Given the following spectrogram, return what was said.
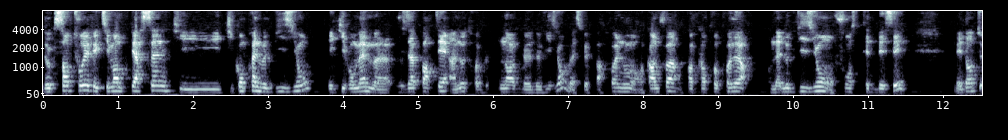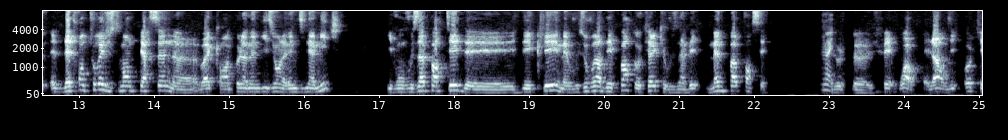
donc s'entourer effectivement de personnes qui, qui, comprennent votre vision et qui vont même vous apporter un autre angle de vision, parce que parfois, nous, encore une fois, en tant qu'entrepreneurs, on a notre vision, on fonce tête baissée. Mais d'être entouré justement de personnes euh, qui ont un peu la même vision, la même dynamique, ils vont vous apporter des, clés, même vous ouvrir des portes auxquelles que vous n'avez même pas pensé. Donc, euh, je fais waouh. Et là, on dit ok,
